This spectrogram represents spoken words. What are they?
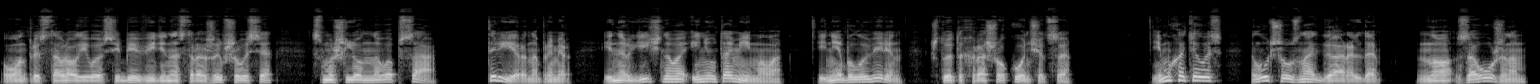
он представлял его себе в виде насторожившегося, смышленного пса, терьера, например, энергичного и неутомимого, и не был уверен, что это хорошо кончится. Ему хотелось лучше узнать Гарольда, но за ужином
